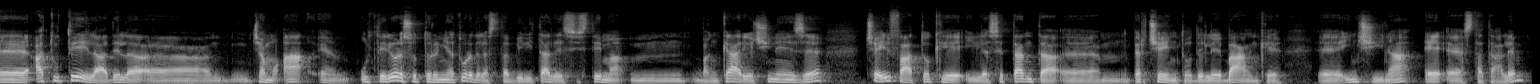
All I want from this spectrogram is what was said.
Eh, a tutela della, uh, diciamo, a eh, ulteriore sottolineatura della stabilità del sistema mh, bancario cinese, c'è il fatto che il 70% ehm, delle banche eh, in Cina è eh, statale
